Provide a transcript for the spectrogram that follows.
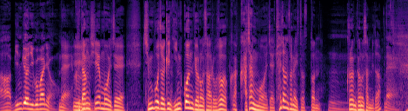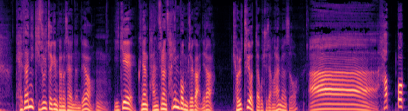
아, 민변이구만요. 네, 음. 그 당시에 뭐 이제 진보적인 인권 변호사로서 가- 가장 뭐 이제 최전선에 있었던 음. 그런 변호사입니다. 네. 대단히 기술적인 변호사였는데요. 음. 이게 그냥 단순한 살인 범죄가 아니라 결투였다고 주장을 하면서 아, 합법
